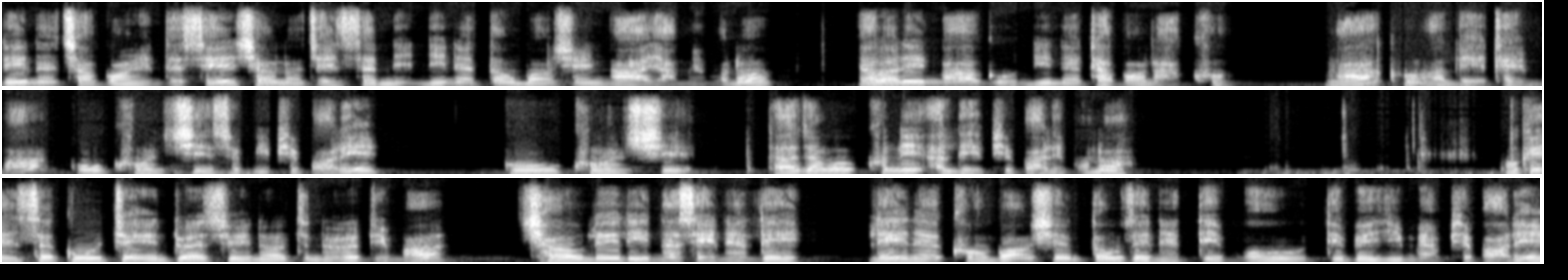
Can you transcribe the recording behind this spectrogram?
4နဲ့6ပေါင်းရင်30 6နဲ့ချိန်7နဲ့နဲ့3ပေါင်းရှင်း9ရမယ်ပေါ့နော်အဲ့ဒါလေး9ကို2နဲ့ထပ်ပေါင်းတာခွန် 9ခွန်အလဲထိုင်မှာ9ခွန်8ဆိုပြီးဖြစ်ပါတယ်9ခွန်8ဒါကြောင့်မို့9အလဲဖြစ်ပါတယ်ပေါ့နော်โอเค19ချိန်အတွက်ဆိုရင်တော့ကျွန်တော်တို့ဒီမှာ6လေးလီ20နဲ့4လေးနဲ့ခွန်ပေါင်းရှင်း30နဲ့1ကိုတိပေးကြည့်မှဖြစ်ပါတယ်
